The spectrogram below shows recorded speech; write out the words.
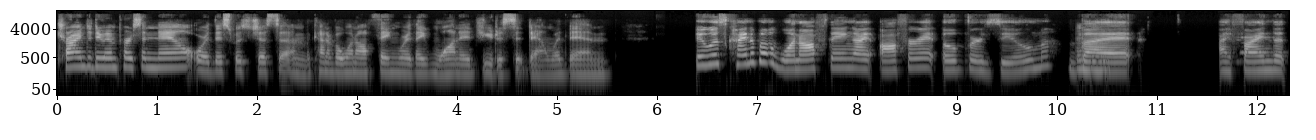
trying to do in person now, or this was just um kind of a one off thing where they wanted you to sit down with them? It was kind of a one off thing. I offer it over Zoom, mm-hmm. but I find that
